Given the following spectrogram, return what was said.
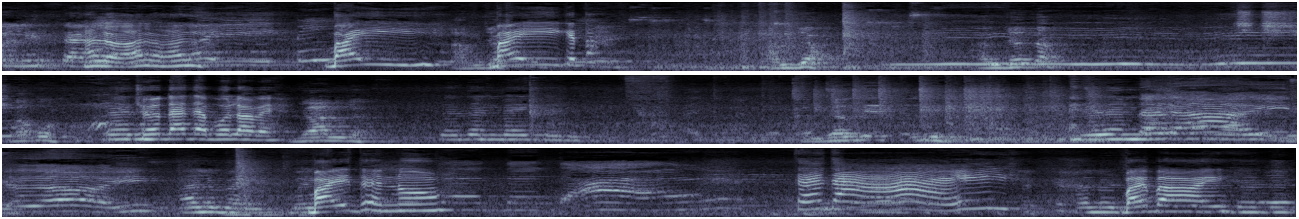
હાલો હાલો હાલો બાય બાય કેતા આમ જા આમ જતા બાપુ જો દાદા બોલાવે જા આમ જા બાય કરી જલ્દી જલ્દી દાદાને બાય હાલો બાય બાય ધનુ દાદા હાલો બાય બાય દાદા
